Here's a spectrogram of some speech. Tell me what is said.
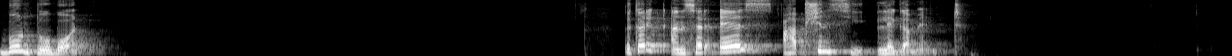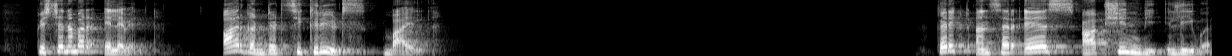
bone to bone. The correct answer is option C, ligament. Question number 11. Organ that secretes bile. Correct answer is option B, liver.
